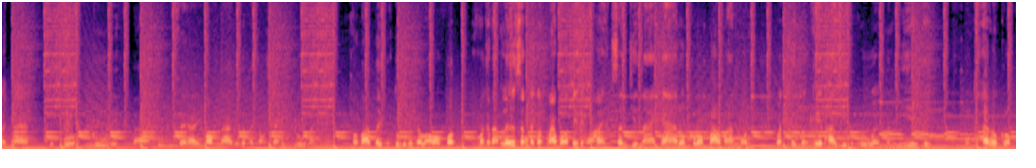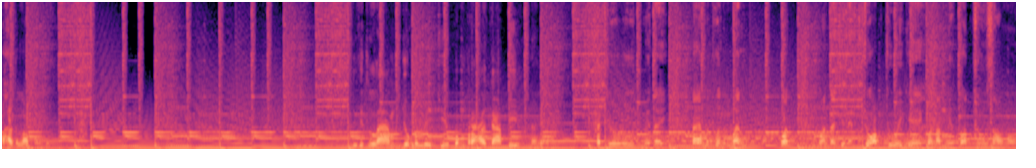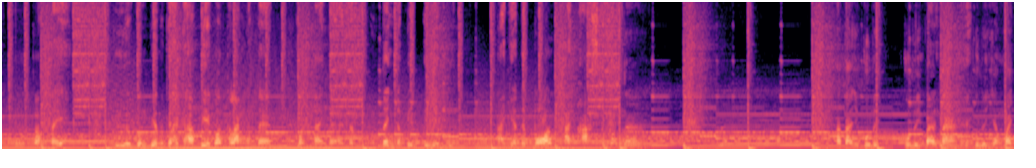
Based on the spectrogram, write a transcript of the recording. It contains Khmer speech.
មិនដែរចំពោះគូនេះបាទគូពិសេសហើយធម្មតាគឺគាត់តែចង់ឆេះខ្លួនហើយបើបាន3បន្ទុកគឺតែល្អបំផុតមកកណ្ដាប់លើសឹងតែគាត់ប្រើបរទេសទាំងអស់ហើយសិនជានាយការរកគ្រាប់បាល់បានមុនគាត់ឃើញបង្កើតហើយជាគំរូហើយមិនងាយទេក្នុងការរកគ្រាប់បាល់ត្រឡប់មកវិញឌីវីតឡាមយកមកលេងជាបំរើការពារហ្នឹងហើយគាត់យករូមានអីតែមិនគុណមិនគាត់គ្រាន់តែជាអ្នកជាប់ជួយគេគាត់អត់មានគាត់ចូលសោះមកត្រឹមតែ គឺគុណភាពនៃការការពារគាត់ខ្លាំងមែនតើគាត់តែងតែទិញតែពីពីឯង I get the ball I pass the ball ណាថាតើជាគូលេងគូលេងបែបណាគូលេងយ៉ាងម៉េច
